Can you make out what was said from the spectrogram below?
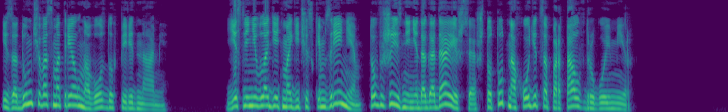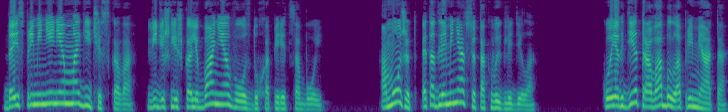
и задумчиво смотрел на воздух перед нами. Если не владеть магическим зрением, то в жизни не догадаешься, что тут находится портал в другой мир. Да и с применением магического видишь лишь колебания воздуха перед собой. А может, это для меня все так выглядело. Кое-где трава была примята.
